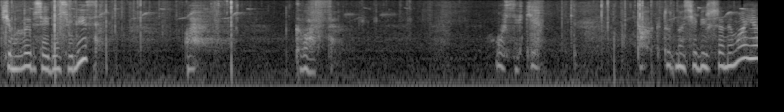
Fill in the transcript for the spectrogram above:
Чим глибше йдеш у ліс. Клас. Ось які. Тут наче більше немає,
